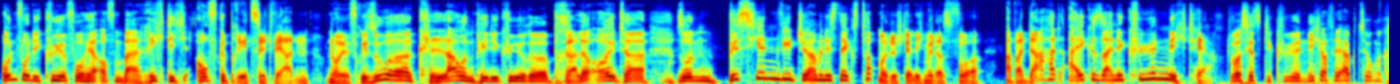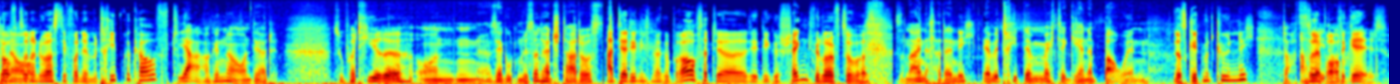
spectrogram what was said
Und wo die Kühe vorher offenbar richtig aufgebrezelt werden. Neue Frisur, Clown-Pediküre, pralle Euter. So ein bisschen wie Germany's Next Topmodel stelle ich mir das vor. Aber da hat Eike seine Kühe nicht her. Du hast jetzt die Kühe nicht auf der Auktion gekauft, Genau. sondern du hast die von dem Betrieb gekauft. Ja, genau. Und der hat super Tiere und einen sehr guten Gesundheitsstatus. Hat der die nicht mehr gebraucht? Hat der dir die geschenkt? Wie läuft sowas? Also nein, das hat er nicht. Der Betrieb, der möchte gerne bauen. Das geht mit Kühen nicht? Doch, das Achso, der brauchte auch- Geld.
